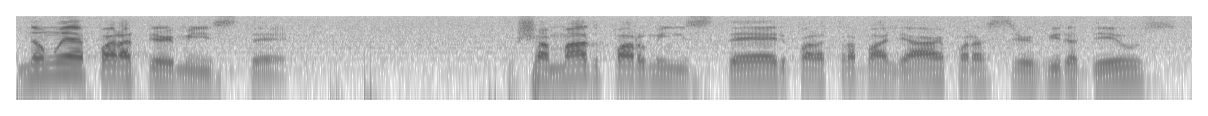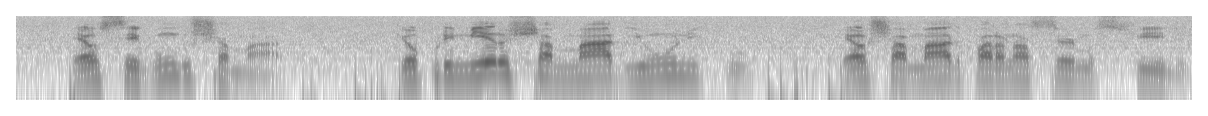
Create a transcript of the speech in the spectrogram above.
Não é para ter ministério. O chamado para o ministério, para trabalhar, para servir a Deus, é o segundo chamado. Que o primeiro chamado e único é o chamado para nós sermos filhos.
